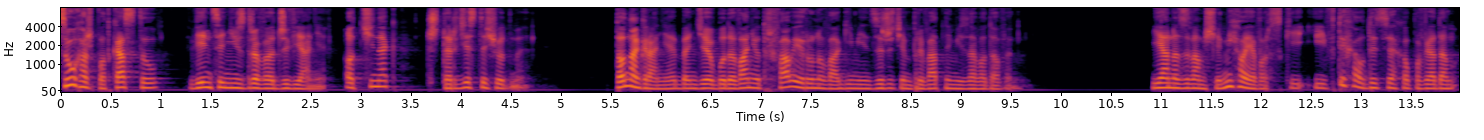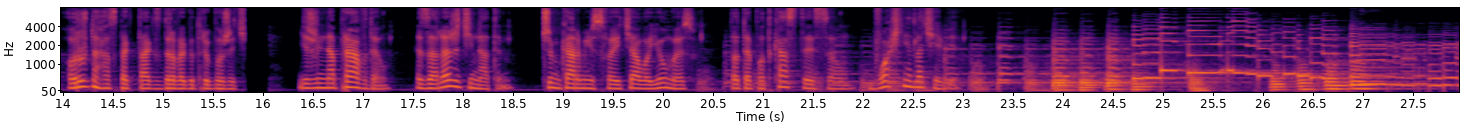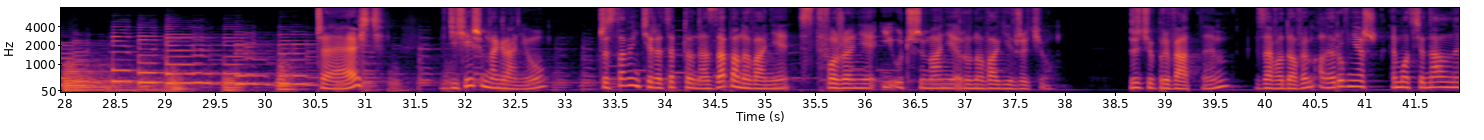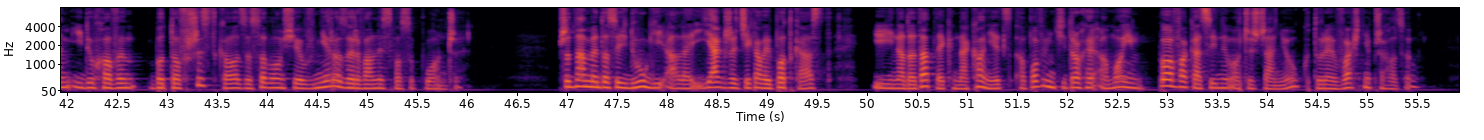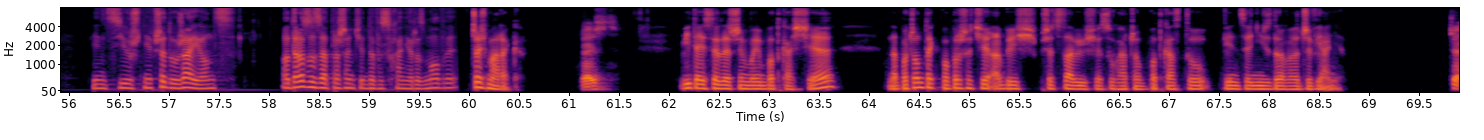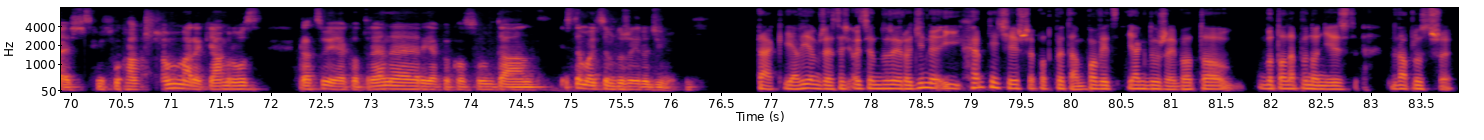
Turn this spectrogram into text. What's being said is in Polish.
Słuchasz podcastu Więcej niż zdrowe odżywianie, odcinek 47. To nagranie będzie o budowaniu trwałej równowagi między życiem prywatnym i zawodowym. Ja nazywam się Michał Jaworski i w tych audycjach opowiadam o różnych aspektach zdrowego trybu życia. Jeżeli naprawdę zależy Ci na tym, czym karmisz swoje ciało i umysł, to te podcasty są właśnie dla Ciebie. Cześć! W dzisiejszym nagraniu przedstawię Ci receptę na zaplanowanie, stworzenie i utrzymanie równowagi w życiu. W życiu prywatnym, zawodowym, ale również emocjonalnym i duchowym, bo to wszystko ze sobą się w nierozerwalny sposób łączy. Przed nami dosyć długi, ale jakże ciekawy podcast i na dodatek, na koniec opowiem Ci trochę o moim powakacyjnym oczyszczaniu, które właśnie przechodzę. Więc już nie przedłużając, od razu zapraszam Cię do wysłuchania rozmowy. Cześć Marek. Cześć. Witaj serdecznie w moim podcaście. Na początek poproszę Cię, abyś przedstawił się słuchaczom podcastu Więcej niż zdrowe odżywianie. Cześć wszystkim słuchaczom. Marek Jamrus. Pracuję jako trener, jako konsultant. Jestem ojcem dużej rodziny. Tak, ja wiem, że jesteś ojcem dużej rodziny i chętnie Cię jeszcze podpytam. Powiedz, jak dużej, bo to, bo to na pewno nie jest 2 plus 3.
